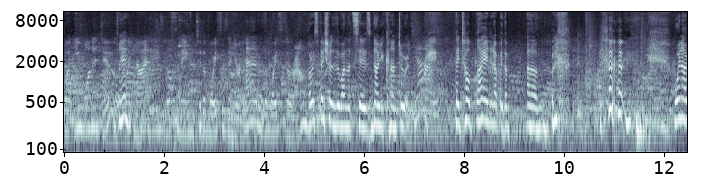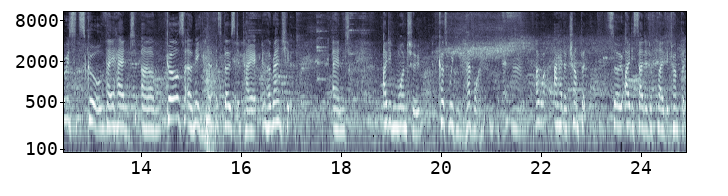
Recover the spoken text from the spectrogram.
what you want to do. Yeah. Like not listening to the voices in your head or the voices around Or you. especially the one that says, no, you can't do it. Yeah. Right. They told, I ended up with a, um, when I was at school, they had, um, girls only ha- supposed to pay a rancho. And I didn't want to because we didn't have one. I, I had a trumpet, so I decided to play the trumpet.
